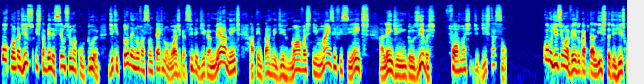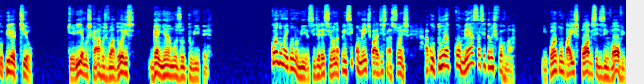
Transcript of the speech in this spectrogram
Por conta disso, estabeleceu-se uma cultura de que toda inovação tecnológica se dedica meramente a tentar medir novas e mais eficientes, além de intrusivas, formas de distração. Como disse uma vez o capitalista de risco Peter Thiel, queríamos carros voadores, ganhamos o Twitter. Quando uma economia se direciona principalmente para distrações, a cultura começa a se transformar. Enquanto um país pobre se desenvolve,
